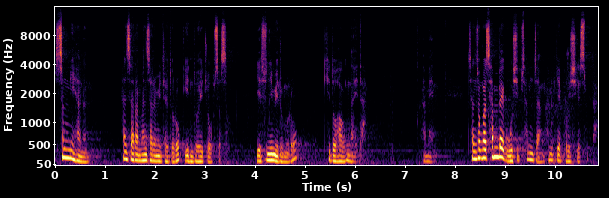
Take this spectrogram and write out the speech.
승리하는 한 사람 한 사람이 되도록 인도해 주옵소서. 예수님 이름으로 기도하옵나이다. 아멘. 찬송가 353장 함께 부르시겠습니다.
